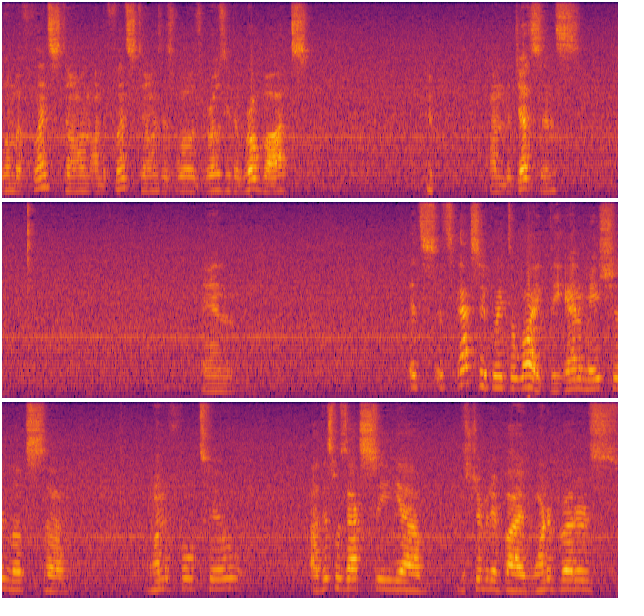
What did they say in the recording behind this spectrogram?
Wilma Flintstone on the Flintstones, as well as Rosie the Robot on the Jetsons and it's it's actually a great delight. The animation looks uh, wonderful too. Uh, this was actually uh, distributed by Warner Brothers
